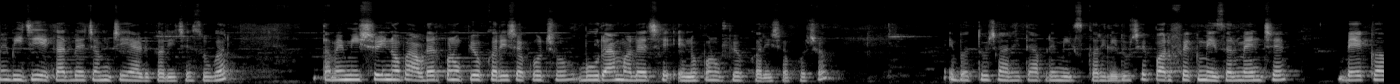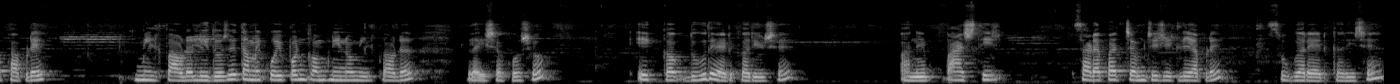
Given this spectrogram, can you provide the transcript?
મેં બીજી એકાદ બે ચમચી એડ કરી છે સુગર તમે મિશ્રીનો પાવડર પણ ઉપયોગ કરી શકો છો. બુરા મળે છે, એનો પણ ઉપયોગ કરી શકો છો. એ બધું જ આ રીતે આપણે મિક્સ કરી લીધું છે. પરફેક્ટ મેઝરમેન્ટ છે. બે કપ આપણે મિલ્ક પાવડર લીધો છે. તમે કોઈ પણ કંપનીનો મિલ્ક પાવડર લઈ શકો છો. એક કપ દૂધ એડ કર્યું છે. અને પાંચથી સાડા પાંચ ચમચી જેટલી આપણે સુગર એડ કરી છે.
